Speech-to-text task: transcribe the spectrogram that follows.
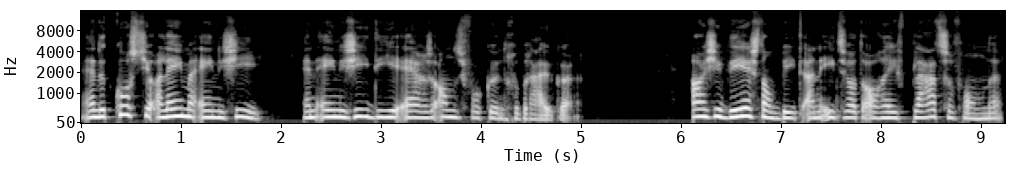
En dat kost je alleen maar energie. En energie die je ergens anders voor kunt gebruiken. Als je weerstand biedt aan iets wat al heeft plaatsgevonden,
